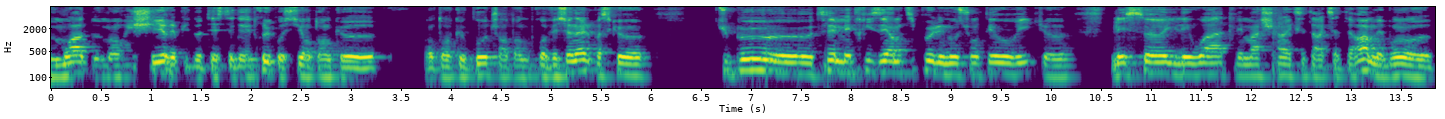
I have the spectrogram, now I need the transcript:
moi de m'enrichir et puis de tester des trucs aussi en tant que en tant que coach, en tant que professionnel, parce que tu peux euh, maîtriser un petit peu les notions théoriques, euh, les seuils, les watts, les machins, etc., etc. Mais bon, euh,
